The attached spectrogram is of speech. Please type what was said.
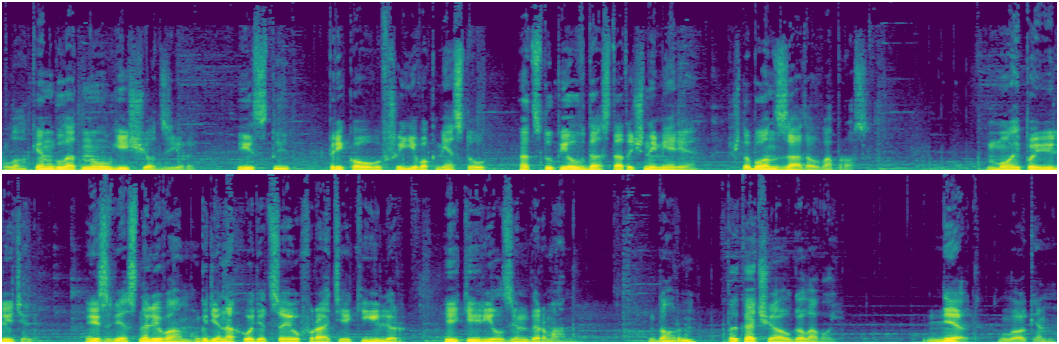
Локен глотнул еще дзиры, и стыд, приковывавший его к месту, отступил в достаточной мере, чтобы он задал вопрос. «Мой повелитель, известно ли вам, где находятся Эуфратия Киллер и Кирилл Зиндерман?» Дорн покачал головой. «Нет, Локен,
